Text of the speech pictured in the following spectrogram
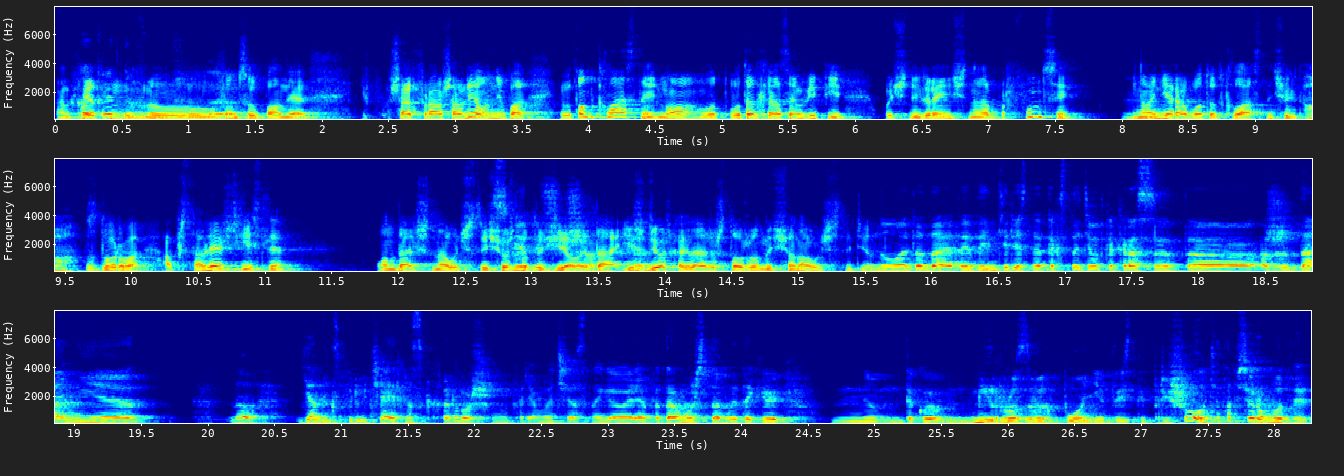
конкретную, конкретную функцию, ну, да. функцию выполняет. И шаг вправо, шаг влево он не выполняет. И вот он классный, но вот, вот это как раз MVP. Очень ограниченный набор функций, но они работают классно. Человек говорит, здорово, а представляешь, если он дальше научится еще что-то делать, шаг, да, и да. ждешь, когда же что же он еще научится делать. Ну, это да, это, это интересно. Это, кстати, вот как раз это ожидание, ну, Яндекс приучает нас к хорошему, прямо честно говоря, потому что мы такой, такой мир розовых пони, то есть ты пришел, у тебя там все работает.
